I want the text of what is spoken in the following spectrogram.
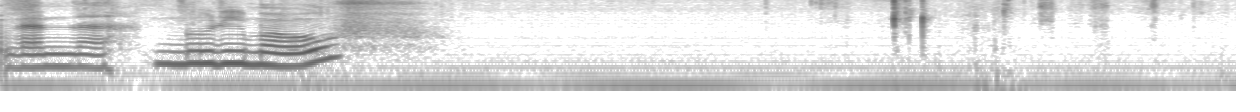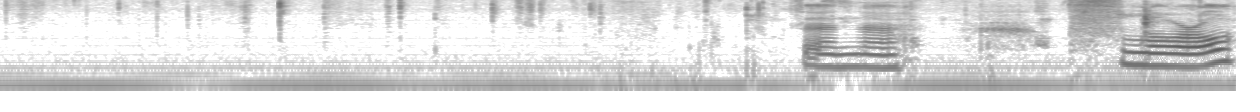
And then the Moody Mauve. Then the floral.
